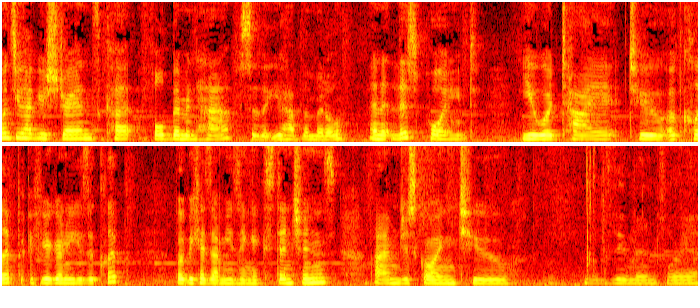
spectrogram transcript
Once you have your strands cut, fold them in half so that you have the middle. And at this point, you would tie it to a clip if you're going to use a clip. But because I'm using extensions, I'm just going to zoom in for you.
